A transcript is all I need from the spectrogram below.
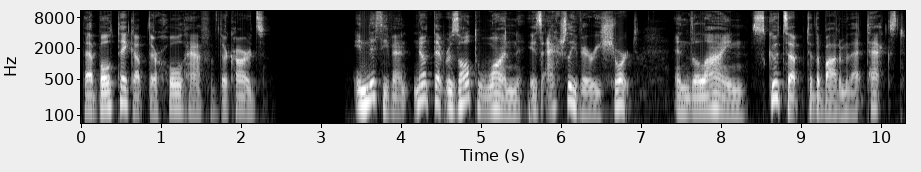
that both take up their whole half of their cards. In this event, note that result 1 is actually very short, and the line scoots up to the bottom of that text.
